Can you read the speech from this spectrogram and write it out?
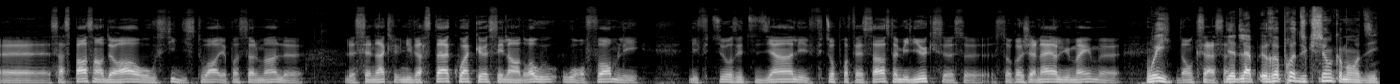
euh, ça se passe en dehors aussi d'histoire. Il n'y a pas seulement le, le Cénacle universitaire, quoique c'est l'endroit où, où on forme les, les futurs étudiants, les futurs professeurs. C'est un milieu qui se, se- se régénère lui-même. euh, Oui, donc, ça, ça il y a de la reproduction, comme on dit.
